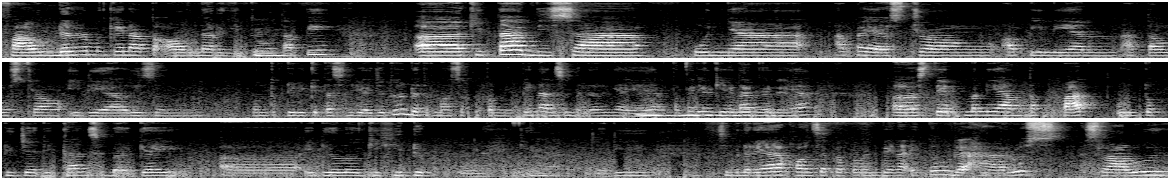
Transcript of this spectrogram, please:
founder mungkin atau owner gitu. Hmm. tapi uh, kita bisa punya apa ya strong opinion atau strong idealism untuk diri kita sendiri aja tuh udah termasuk kepemimpinan sebenarnya ya. Hmm, yang penting bener, kita bener, punya Uh, statement yang tepat untuk dijadikan sebagai uh, ideologi hidup oleh dia yeah. jadi sebenarnya konsep kepemimpinan itu nggak harus selalu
